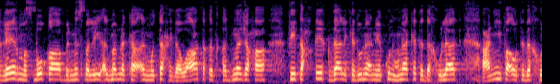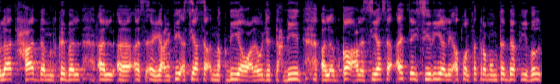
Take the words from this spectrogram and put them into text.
غير مسبوقة بالنسبة للمملكة المتحدة. وأعتقد قد نجح في تحقيق ذلك دون أن يكون هناك تدخلات عنيفة أو تدخلات حادة من قبل يعني في السياسة النقدية. وعلى وجه التحديد الإبقاء على السياسة التيسيرية لأطول فترة ممتدة في ظل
